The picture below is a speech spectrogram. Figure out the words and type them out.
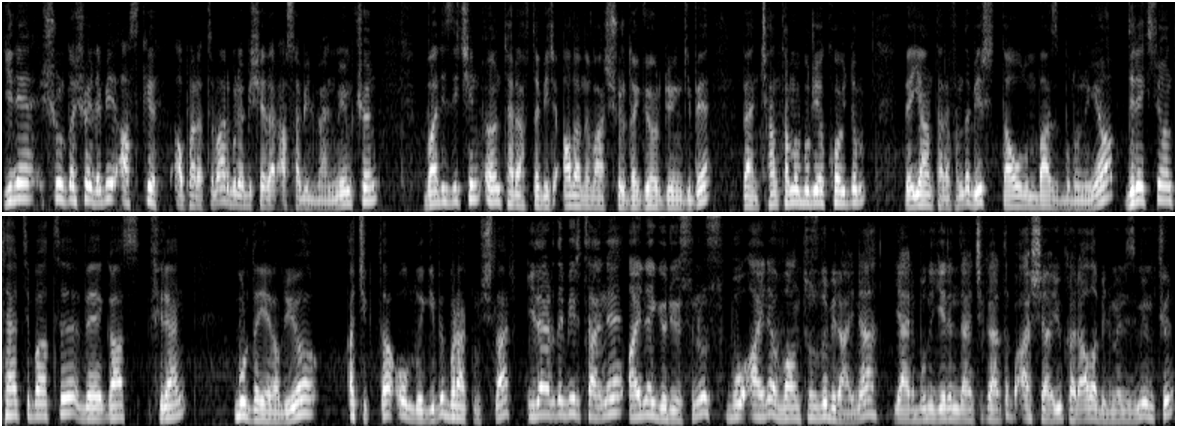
Yine şurada şöyle bir askı aparatı var. Burada bir şeyler asabilmen mümkün. Valiz için ön tarafta bir alanı var şurada gördüğün gibi. Ben çantamı buraya koydum ve yan tarafında bir davlumbaz bulunuyor. Direksiyon tertibatı ve gaz fren burada yer alıyor. Açıkta olduğu gibi bırakmışlar. İleride bir tane ayna görüyorsunuz. Bu ayna vantuzlu bir ayna. Yani bunu yerinden çıkartıp aşağı yukarı alabilmeniz mümkün.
